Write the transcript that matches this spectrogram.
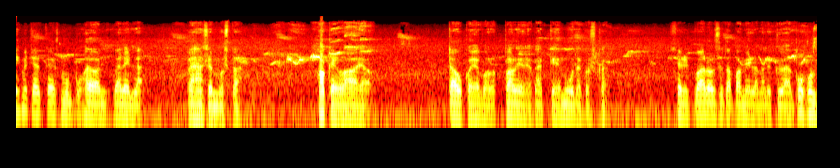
ihmetelkö, jos mun puhe on välillä vähän semmoista hakevaa ja taukoja voi olla paljon ja kaikkea muuta, koska se nyt vaan on se tapa, millä mä nykyään puhun.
